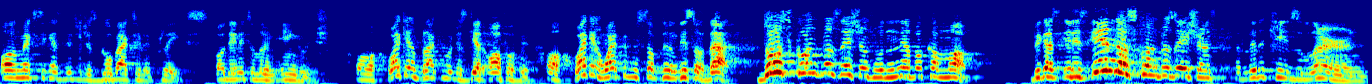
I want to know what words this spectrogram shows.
all Mexicans need to just go back to their place. Or they need to learn English. Or why can't black people just get off of it? Or why can't white people stop doing this or that? Those conversations would never come up. Because it is in those conversations that little kids learn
